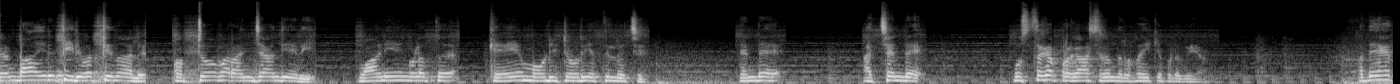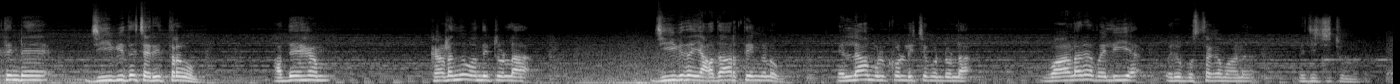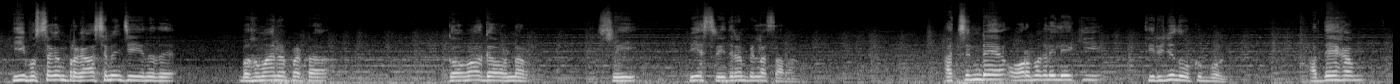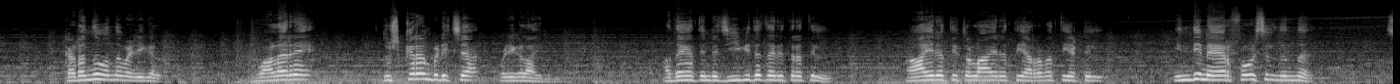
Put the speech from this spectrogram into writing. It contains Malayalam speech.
രണ്ടായിരത്തി ഇരുപത്തിനാല് ഒക്ടോബർ അഞ്ചാം തീയതി വാണിയംകുളത്ത് കെ എം ഓഡിറ്റോറിയത്തിൽ വെച്ച് എന്റെ അച്ഛന്റെ പുസ്തക പ്രകാശനം നിർവഹിക്കപ്പെടുകയാണ്. അദ്ദേഹത്തിന്റെ ജീവിത ചരിത്രവും അദ്ദേഹം കടന്നു വന്നിട്ടുള്ള ജീവിത യാഥാർത്ഥ്യങ്ങളും എല്ലാം ഉൾക്കൊള്ളിച്ചുകൊണ്ടുള്ള വളരെ വലിയ ഒരു പുസ്തകമാണ് രചിച്ചിട്ടുള്ളത്. ഈ പുസ്തകം പ്രകാശനം ചെയ്യുന്നത് ബഹുമാനപ്പെട്ട Goa governor Shri P S Sreedharan Pillai സാറാണ്. അച്ഛന്റെ ഓർമ്മകളിലേക്ക് തിരിഞ്ഞു നോക്കുമ്പോൾ അദ്ദേഹം കടന്നു വന്ന വഴികൾ വളരെ ദുഷ്കരം പിടിച്ച വഴികളായിരുന്നു. അദ്ദേഹത്തിന്റെ ജീവിത ചരിത്രത്തിൽ ആയിരത്തി തൊള്ളായിരത്തി അറുപത്തിയെട്ടിൽ ഇന്ത്യൻ എയർഫോഴ്സിൽ നിന്ന്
